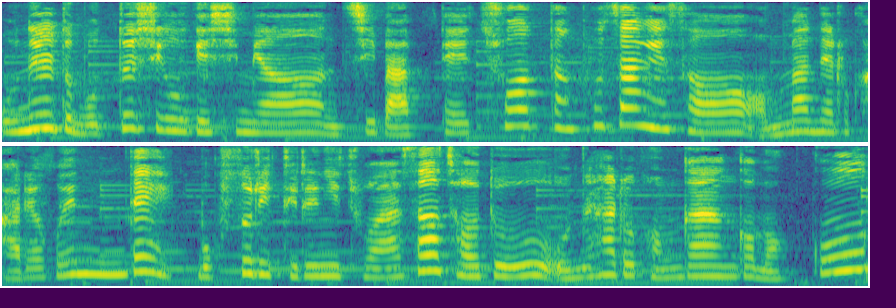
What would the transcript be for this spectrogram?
오늘도 못 드시고 계시면 집 앞에 추어탕 포장해서 엄마네로 가려고 했는데 목소리 들으니 좋아서 저도 오늘 하루 건강한 거 먹고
